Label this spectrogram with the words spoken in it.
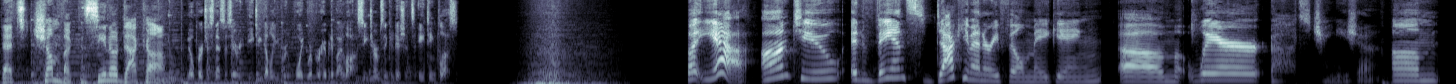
That's chumbacasino.com. No purchase necessary. VGW Group. Void were prohibited by law. See terms and conditions. 18 plus. But yeah, on to advanced documentary filmmaking, um, where oh, it's Changnesia. Um,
